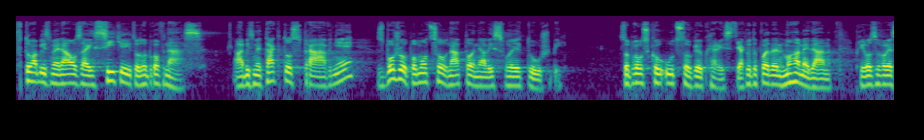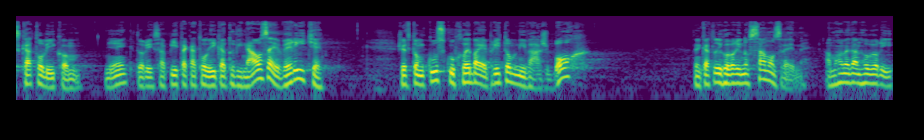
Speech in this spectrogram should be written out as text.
v tom, aby sme naozaj sítili to dobro v nás. Aby sme takto správne s Božou pomocou naplňali svoje túžby. S obrovskou úctou k Eucharistii. Ako to povedal Mohamedán pri rozhovore s katolíkom, nie? ktorý sa pýta katolíka, tu vy naozaj veríte, že v tom kúsku chleba je prítomný váš Boh? Ten katolík hovorí, no samozrejme. A Mohamedán hovorí,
